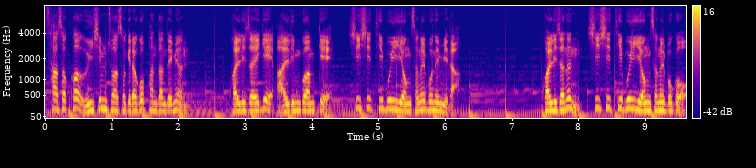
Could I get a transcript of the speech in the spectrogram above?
사석화 의심 좌석이라고 판단되면 관리자에게 알림과 함께 CCTV 영상을 보냅니다. 관리자는 CCTV 영상을 보고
